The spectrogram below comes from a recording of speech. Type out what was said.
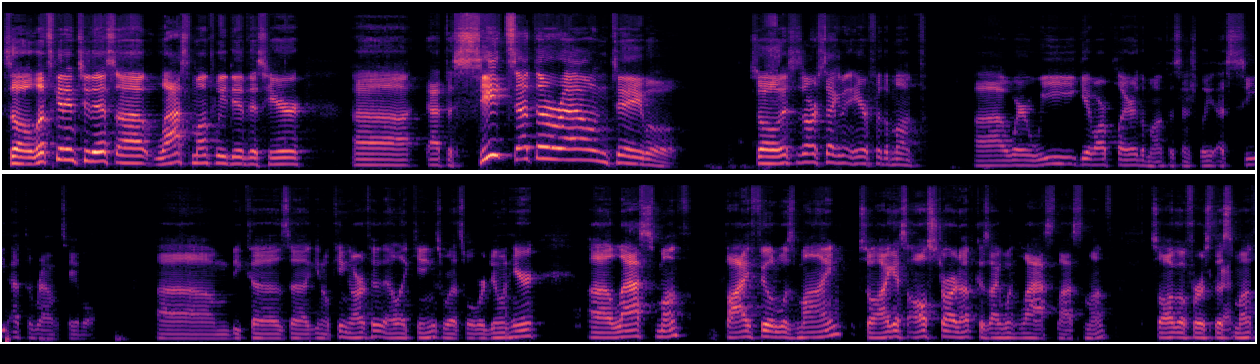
So let's get into this. Uh, last month we did this here uh, at the seats at the round table. So this is our segment here for the month, uh, where we give our player of the month essentially a seat at the round table. Um, because uh, you know King Arthur, the LA Kings, well, that's what we're doing here. Uh, last month, Byfield was mine, so I guess I'll start up because I went last last month. So I'll go first okay. this month.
